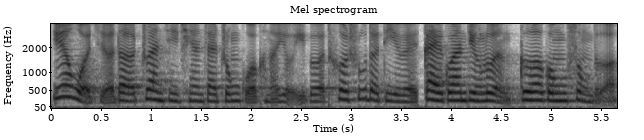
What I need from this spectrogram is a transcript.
因为我觉得传记片在中国可能有一个特殊的地位，盖棺定论，歌功颂。德，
